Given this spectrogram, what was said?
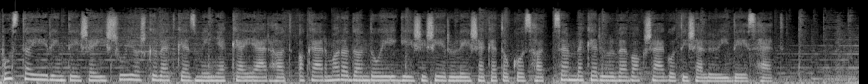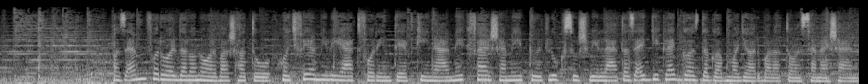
Puszta érintése is súlyos következményekkel járhat, akár maradandó égési sérüléseket okozhat, szembe kerülve vakságot is előidézhet. Az M4 oldalon olvasható, hogy fél milliárd forintért kínál még fel sem épült luxusvillát az egyik leggazdagabb magyar Balaton szemesen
